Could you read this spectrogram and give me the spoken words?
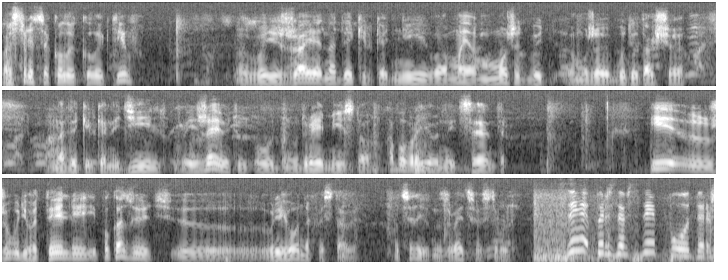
Гастроль це коли колектив виїжджає на декілька днів, може може бути так, що на декілька неділь виїжджають у, друге місто або в районний центр. І е, живуть в готелі і показують е, в регіонах вистави. Оце називається гастроль. Це перш за все подорож,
